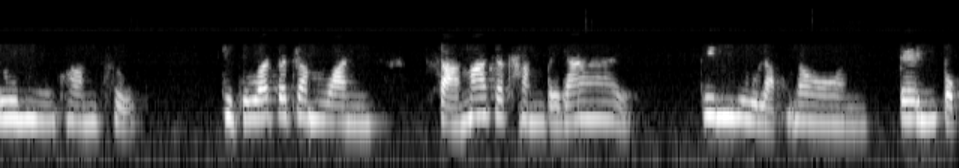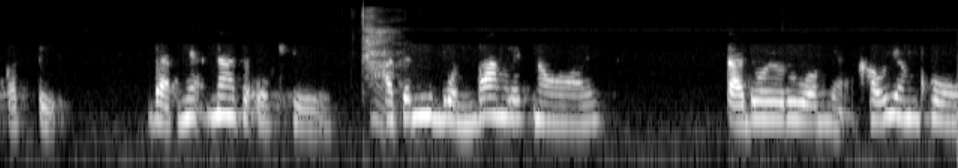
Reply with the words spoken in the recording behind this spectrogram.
ดูมีความสุข กิจวัตรประจำวันสามารถจะทำไปได้ กินอยู่หลับนอนเป็นปกติ แบบเนี้ยน่าจะโอเคค่ะอาจจะมีบ่นบ้างเล็กน้อย แต่โดยรวมเนี่ยเขายังคง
